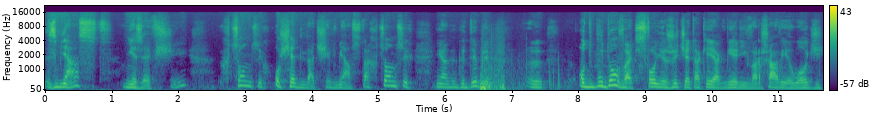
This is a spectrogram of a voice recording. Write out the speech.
z miast, nie ze wsi, chcących osiedlać się w miastach, chcących jak gdyby y, odbudować swoje życie takie, jak mieli w Warszawie, Łodzi,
